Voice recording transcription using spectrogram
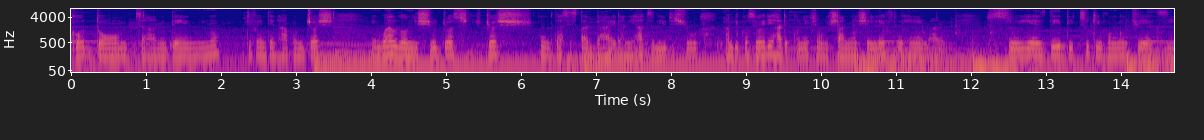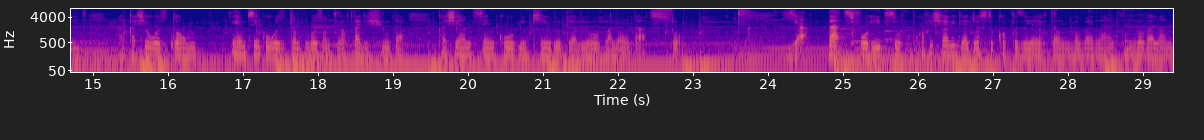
got dumped, and then you know different thing happened. Josh, while on the show, Josh Josh older sister died, and he had to leave the show. And because he already had a connection with Shannon, she left with him and so yes, they, they took a voluntary exit and Kashi was dumped. M Cinco was dumped. It was until after the show that Kashi and Cinco rekindled their love and all that. So yeah, that's for it. So officially there are just two couples left on Love Island from Love Island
